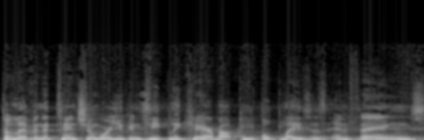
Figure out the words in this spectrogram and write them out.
To live in a tension where you can deeply care about people, places, and things,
